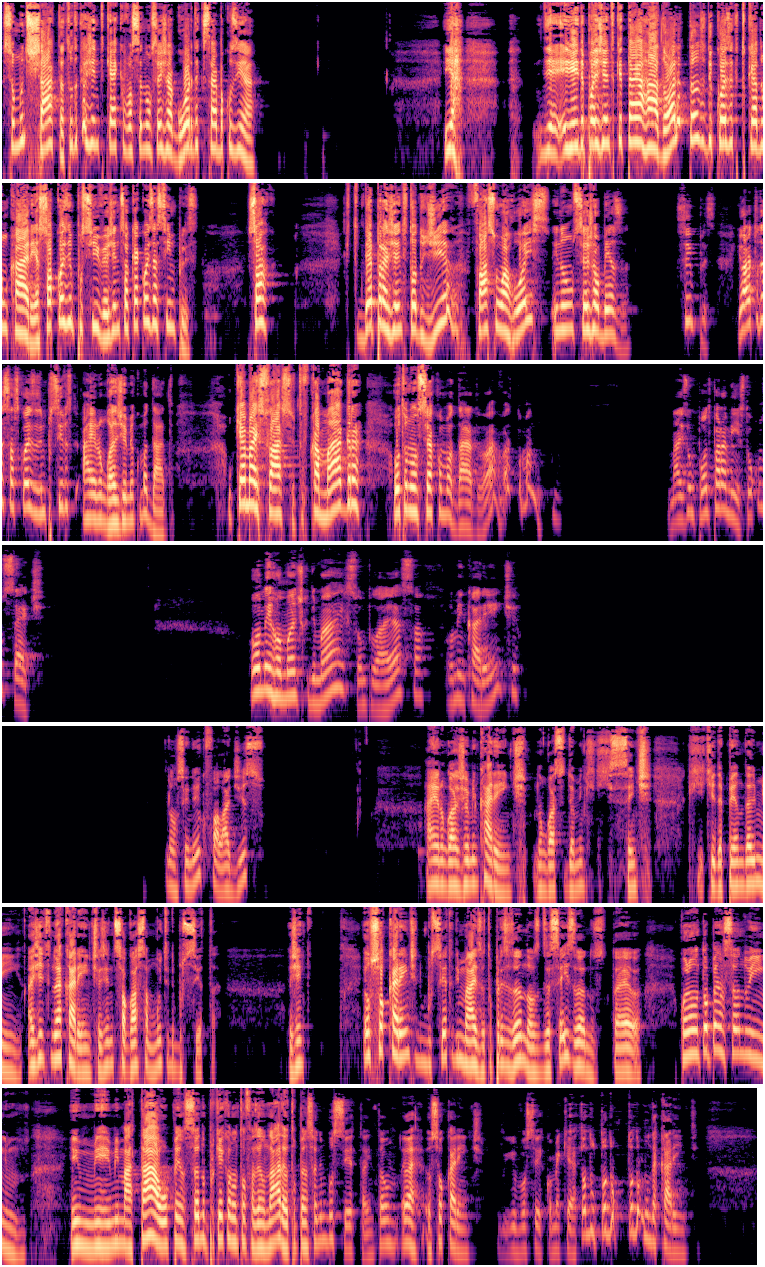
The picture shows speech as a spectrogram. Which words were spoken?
São muito chata. Tudo que a gente quer é que você não seja gorda que saiba cozinhar. E, e, aí depois a gente que tá errado. Olha o tanto de coisa que tu quer de um cara. E é só coisa impossível. A gente só quer coisa simples. Só que tu dê pra gente todo dia, faça um arroz e não seja obesa. Simples. E olha todas essas coisas impossíveis. Ah, eu não gosto de me acomodado. O que é mais fácil? Tu ficar magra ou tu não ser acomodado? Ah, vai tomando. Mais um ponto para mim. Estou com sete. Homem romântico demais. Vamos pular essa. Homem carente. Não sei nem o que falar disso. Ah, eu não gosto de homem carente. Não gosto de homem que, que, que se sente que, que dependa de mim. A gente não é carente, a gente só gosta muito de buceta. A gente. Eu sou carente de buceta demais, eu tô precisando aos 16 anos. Tá? Quando eu não tô pensando em, em me, me, matar ou pensando por que, que eu não tô fazendo nada, eu tô pensando em buceta. Então, é, eu sou carente. E você, como é que é? Todo, todo, todo mundo é carente.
